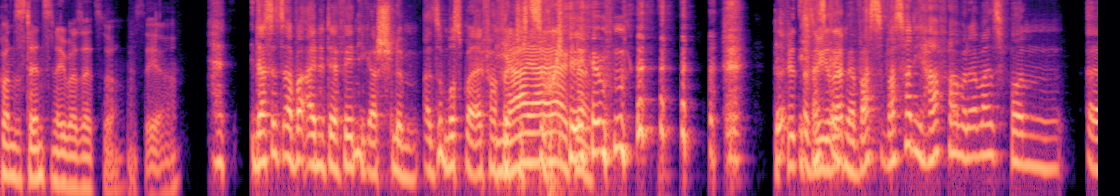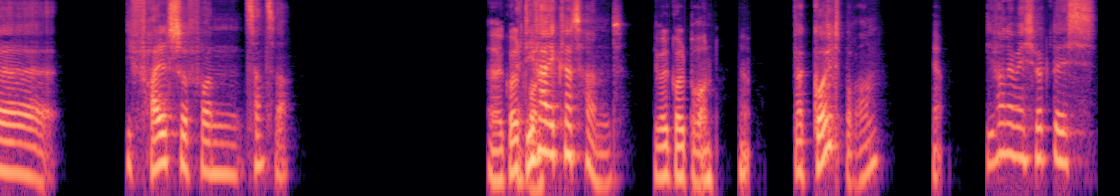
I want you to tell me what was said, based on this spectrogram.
Konsistenz in der Übersetzung ist eher. Das ist aber eine der weniger schlimmen. Also muss man einfach Ja, wirklich ja, ja, zugeben. Ich ich weiß also wie gar nicht mehr, was, was war die Haarfarbe damals von äh, die falsche von Sansa? Äh, Die Goldbraun. war eklatant. Die war goldbraun. Ja. War goldbraun? Ja. Die war nämlich wirklich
